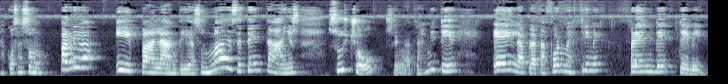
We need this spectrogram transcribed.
las cosas son para arriba y para adelante. Y a sus más de 70 años, su show se va a transmitir en la plataforma streaming Prende TV,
